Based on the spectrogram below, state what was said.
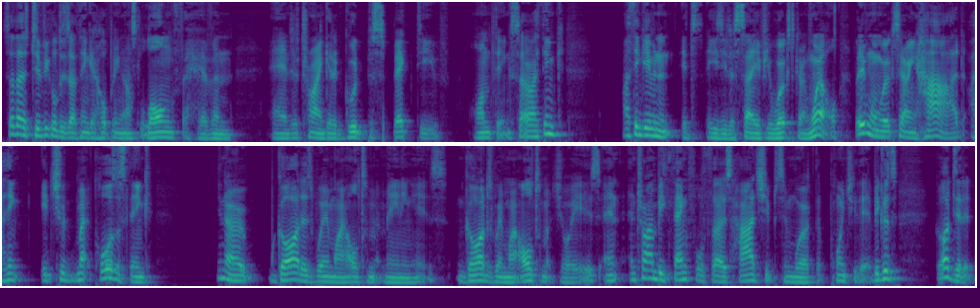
So those difficulties, I think, are helping us long for heaven and to try and get a good perspective on things. So I think, I think even it's easy to say if your work's going well, but even when work's going hard, I think it should cause us think, you know, God is where my ultimate meaning is. God is where my ultimate joy is, and and try and be thankful for those hardships and work that point you there, because God did it.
